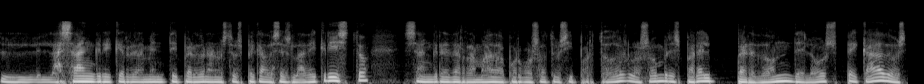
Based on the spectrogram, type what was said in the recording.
la sangre que realmente perdona nuestros pecados es la de Cristo, sangre derramada por vosotros y por todos los hombres para el perdón de los pecados.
